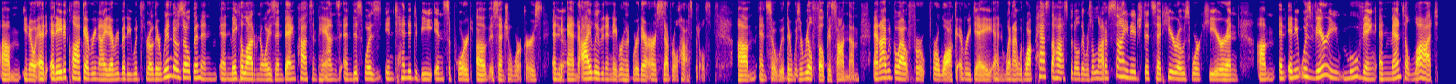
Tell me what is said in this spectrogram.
um, you know at, at eight o'clock every night everybody would throw their windows open and and make a lot of noise and bang pots and pans and this was intended to be in support of essential workers and Yeah. and i live in a neighborhood where there are several hospitals um, and so there was a real focus on them and I would go out for for a walk every day. And when I would walk past the hospital, there was a lot of signage that said "Heroes work here," and um, and and it was very moving and meant a lot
